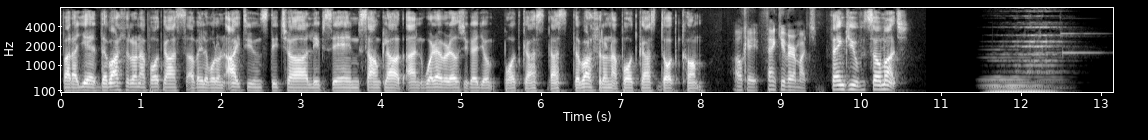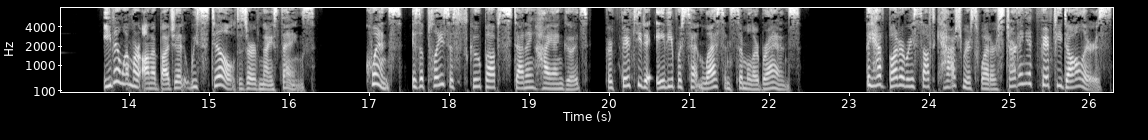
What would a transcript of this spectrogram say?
But uh, yeah, the Barcelona podcast available on iTunes, Stitcher, Libsyn, SoundCloud, and wherever else you get your podcast. That's the barcelonapodcast.com. Okay, thank you very much. Thank you so much. Even when we're on a budget, we still deserve nice things. Quince is a place to scoop up stunning high-end goods for 50 to 80% less than similar brands. They have buttery soft cashmere sweaters starting at $50,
